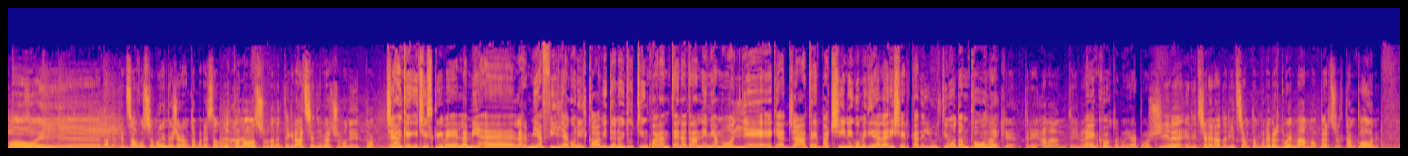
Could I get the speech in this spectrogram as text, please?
Poi, eh, vabbè, pensavo fosse amore, invece era un tampone. È stato detto no, assolutamente grazie di avercelo detto. C'è anche chi ci scrive la mia, eh, la mia figlia con il covid, noi tutti in quarantena tranne mia moglie eh, che ha già tre vaccini, come dire alla ricerca dell'ultimo tampone. Anche tre amanti, perché Ecco. è l'unica che può uscire. Edizione natalizia, un tampone per due, mamma ho perso il tampone.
